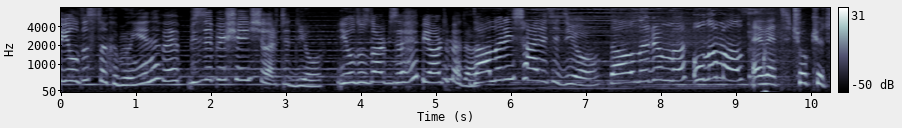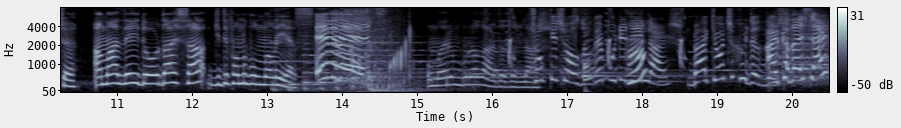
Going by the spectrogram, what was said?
Yıldız takımı yeni ve bize bir şey işaret ediyor. Yıldızlar bize hep yardım eder. Dağları işaret ediyor. Dağları mı? Olamaz. Evet çok kötü. Ama Lady oradaysa gidip onu bulmalıyız. Evet. Umarım buralardadırlar. Çok geç oldu ve burada değiller. Belki o çukurdadır. Arkadaşlar.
